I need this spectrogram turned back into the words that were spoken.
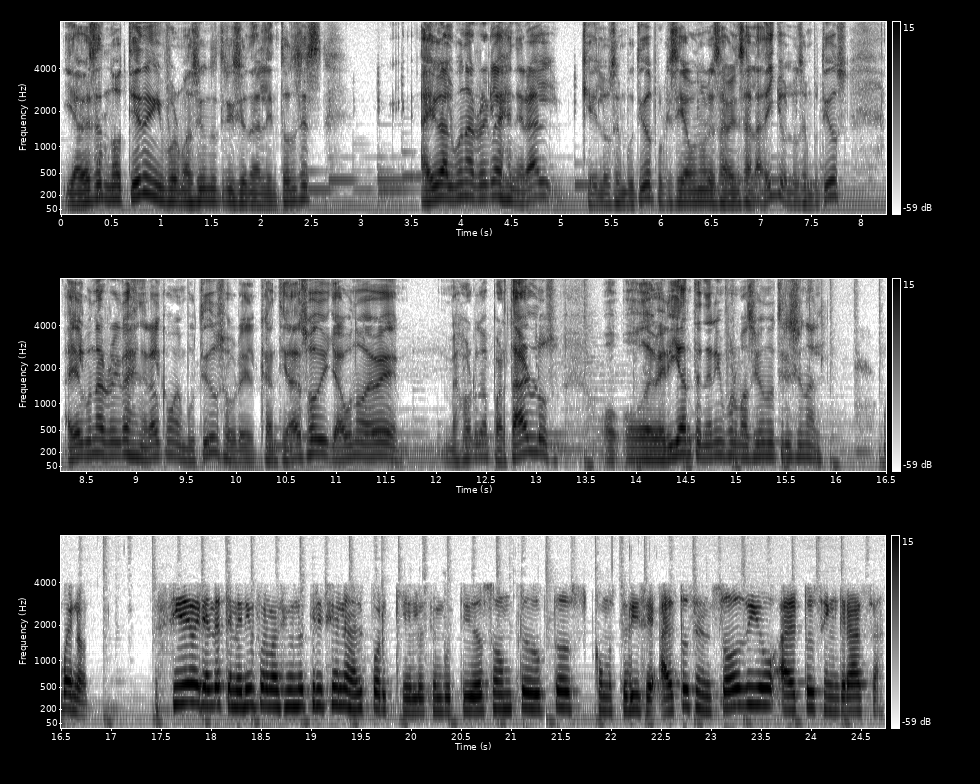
y a veces no tienen información nutricional. Entonces, ¿hay alguna regla general que los embutidos, porque si a uno le sabe ensaladillo, los embutidos, ¿hay alguna regla general como embutidos sobre cantidad de sodio? ¿Ya uno debe mejor apartarlos o, deberían tener información nutricional? Bueno, sí deberían de tener información nutricional porque los embutidos son productos, como usted dice, altos en sodio, altos en grasa.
